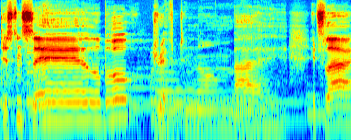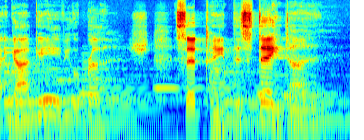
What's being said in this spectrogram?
Distant sailboat drifting on by. It's like God gave you a brush and said, Paint this day done.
